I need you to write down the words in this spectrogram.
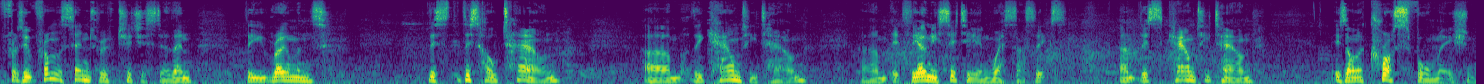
From the centre of Chichester, then the Romans, this, this whole town, um, the county town, um, it's the only city in West Sussex. Um, this county town is on a cross formation.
